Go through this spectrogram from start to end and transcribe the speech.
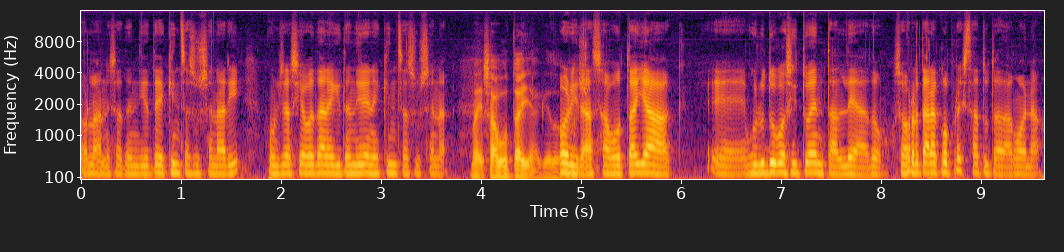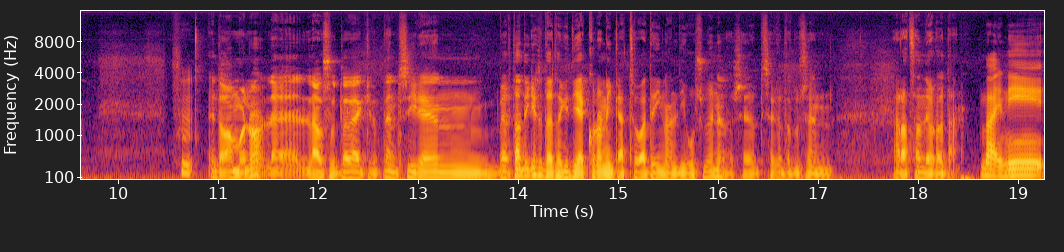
horlan esaten diete ekintza zuzenari, mobilizazioetan egiten diren ekintza zuzenak. bai, sabotaiak edo. Hori da, sabotaiak e, burutuko zituen taldea do. Oza, horretarako prestatuta dagoena. Eta ban, bueno, le- lau zutabeak irten ziren bertatik ez, eta ez dakitia kronikatxo bat egin aldi guzuen, edo gertatu zen arratzalde horretan. Bai, ni,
